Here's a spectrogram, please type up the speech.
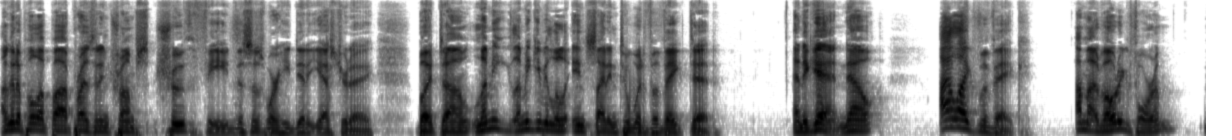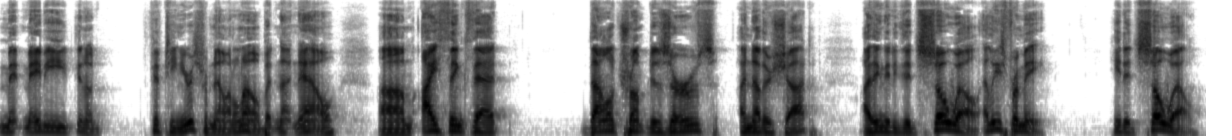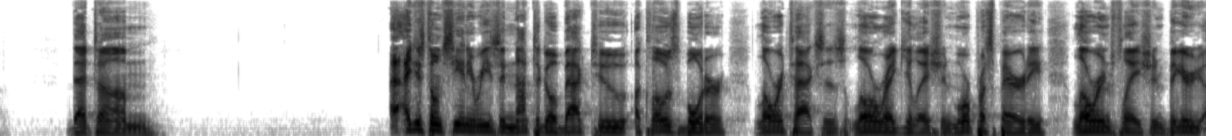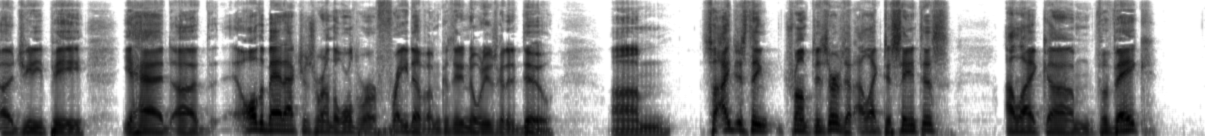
I'm going to pull up uh, President Trump's truth feed. This is where he did it yesterday. But um, let me let me give you a little insight into what Vivek did. And again, now I like Vivek. I'm not voting for him. Maybe you know, 15 years from now, I don't know, but not now. Um, I think that Donald Trump deserves another shot. I think that he did so well, at least for me, he did so well that um, I just don't see any reason not to go back to a closed border, lower taxes, lower regulation, more prosperity, lower inflation, bigger uh, GDP. You had uh, all the bad actors around the world were afraid of him because they didn't know what he was going to do. Um, so I just think Trump deserves it. I like DeSantis. I like um, Vivek.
